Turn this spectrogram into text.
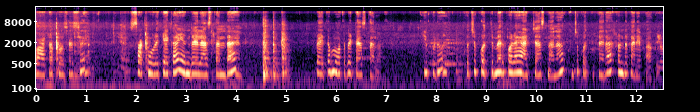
వాటర్ పోసేసి సగం ఉడికాక ఎండ్రాయిలు వేస్తాను ఇప్పుడైతే మూత పెట్టేస్తాను. ఇప్పుడు కొంచెం కొత్తిమీర కూడా యాడ్ చేస్తున్నాను. కొంచెం కొత్తిమీర రెండు కరివేపాకులు.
